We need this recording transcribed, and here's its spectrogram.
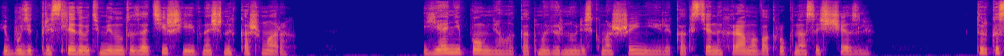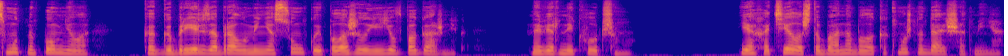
и будет преследовать в минуты затишья и в ночных кошмарах. Я не помнила, как мы вернулись к машине или как стены храма вокруг нас исчезли. Только смутно помнила, как Габриэль забрал у меня сумку и положил ее в багажник. Наверное, к лучшему. Я хотела, чтобы она была как можно дальше от меня.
